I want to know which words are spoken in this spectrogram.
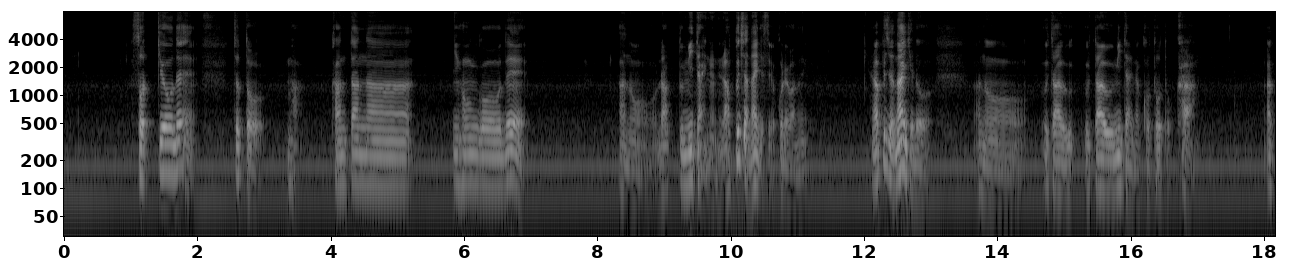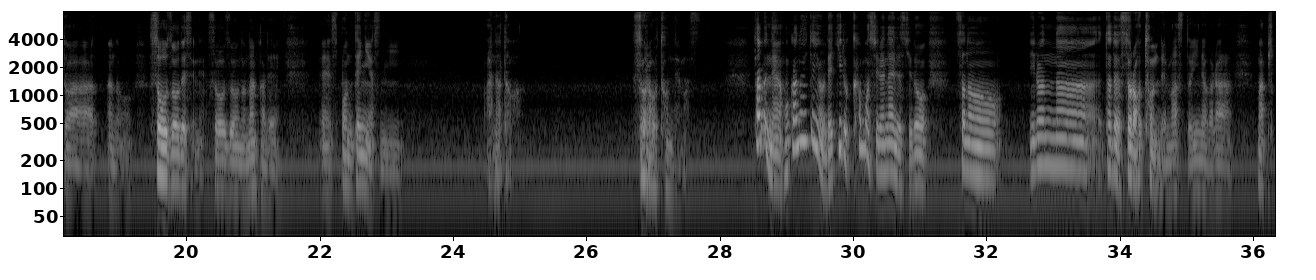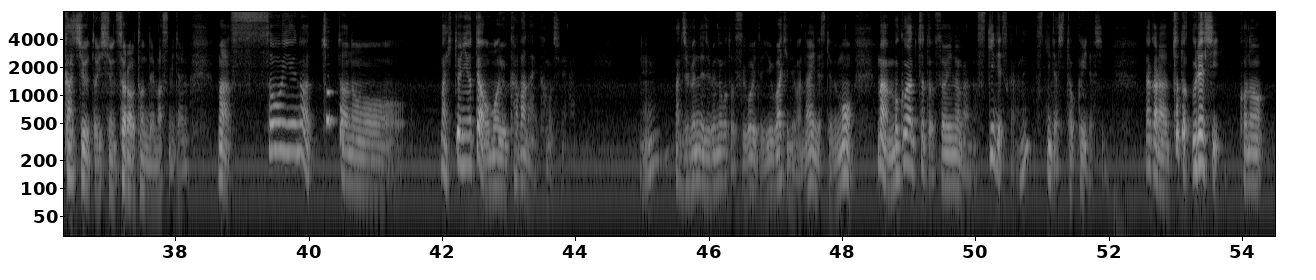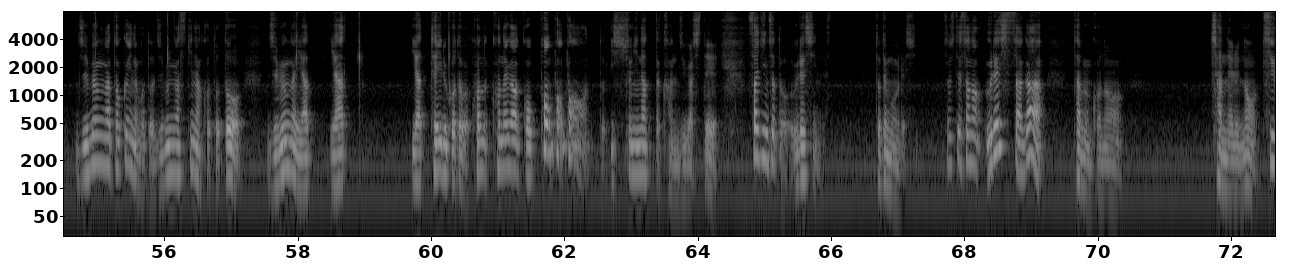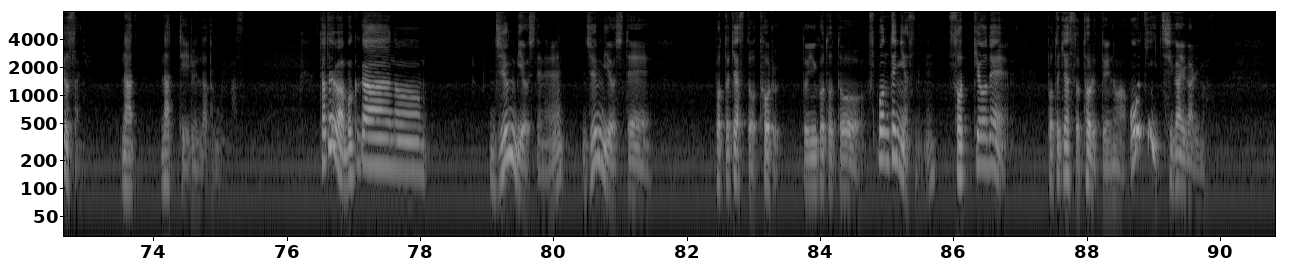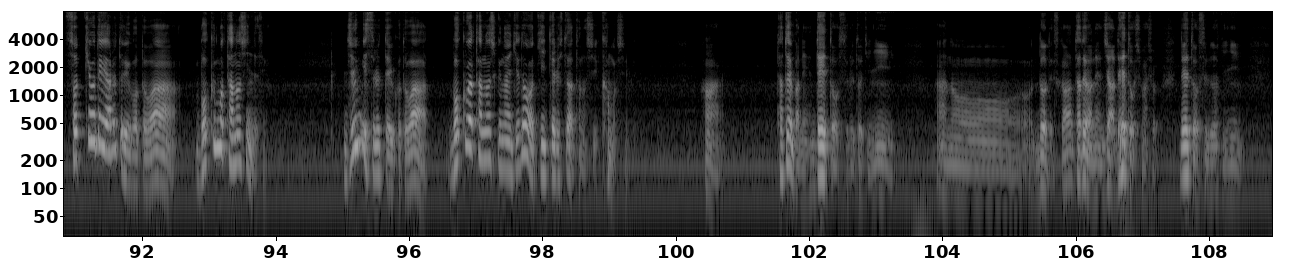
即興でちょっとまあ簡単な日本語であのラップみたいなねラップじゃないですよこれはね。ラップじゃないけどあの歌う歌うみたいなこととかあとはあの想像ですよね。想像の中で、えー、スポンテニアスに「あなたは空を飛んでます」多分ね他の人にもできるかもしれないですけどそのいろんな例えば空を飛んでますと言いながら、まあ、ピカチュウと一緒に空を飛んでますみたいな。まあそういうのはちょっとあの、まあ、人によっては思い浮かばないかもしれない。ね。まあ、自分で自分のことをすごいというわけではないですけどもまあ僕はちょっとそういうのが好きですからね。好きだし得意だし。だからちょっと嬉しい。この自分が得意なこと自分が好きなことと自分がやややっていることがこのこれがこうポンポンポンと一緒になった感じがして最近ちょっと嬉しいんです。とても嬉しい。そしてその嬉しさが多分このチャンネルの強さにななっているんだと思います。例えば僕があの準備をしてね準備をしてポッドキャストを撮るということとスポンテニアスにね即興でポッドキャストを撮るっていうのは大きい違いがあります。即興でやるということは僕も楽しいんですよ。準備するっていうことは僕は楽しくないけど聞いてる人は楽しいかもしれない。はい。例えばねデートをする時にあの、どうですか？例えばねじゃあデートをしましょう。デートをする時に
